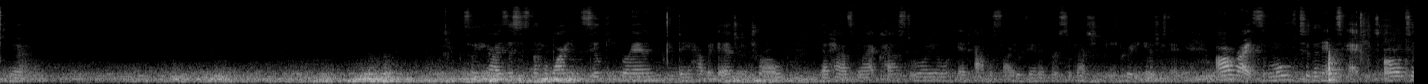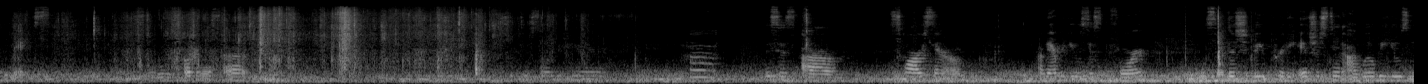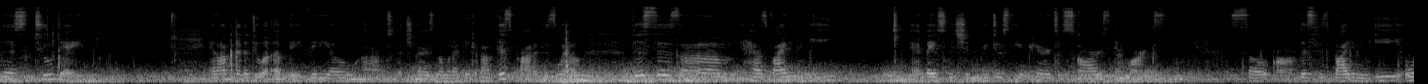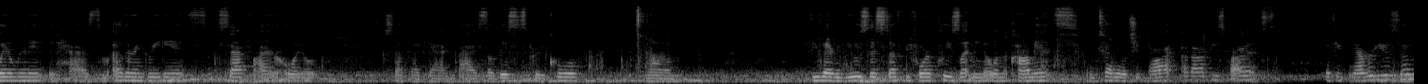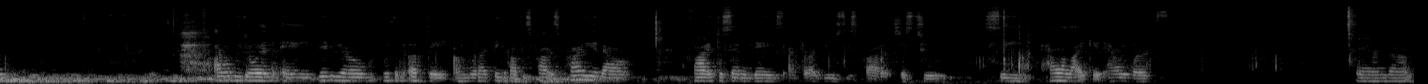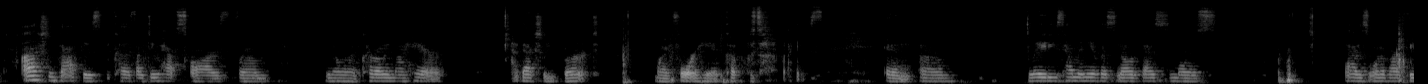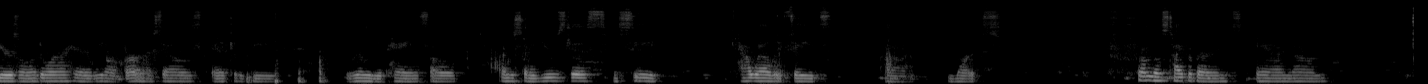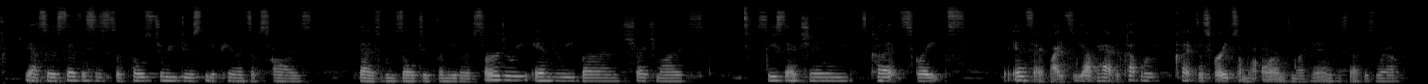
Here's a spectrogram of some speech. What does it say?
yeah. So you guys, this is the Hawaiian Silky brand. They have an edge control that has black castor oil and apple cider vinegar. So that should be pretty interesting. All right, so move to the next package. On to the next. Open this up. this over here. This is um, Scar Serum. I've never used this before. So this should be pretty interesting. I will be using this today and I'm going to do an update video um, to let you guys know what I think about this product as well. This is um, has vitamin E and basically should reduce the appearance of scars and marks. So um, this has vitamin E oil in it. It has some other ingredients, safflower oil, stuff like that, you guys. So this is pretty cool. Um, if you've ever used this stuff before, please let me know in the comments and tell me what you thought about these products. If you've never used them, I will be doing a video with an update on what I think about these products probably about five to seven days after I use these products just to see how I like it, how it works. And um, I actually got this because I do have scars from, you know, when I'm curling my hair. I've actually burnt my forehead a couple of times. And um, ladies, how many of us know that's the most, that is one of our fears when we're doing our hair. We don't burn ourselves and it can be really a pain. So I'm just going to use this and see how well it fades uh, marks from those type of burns. And um, yeah, so it says this is supposed to reduce the appearance of scars that has resulted from either surgery, injury, burn, stretch marks, C-sections, cuts, scrapes, and insect bites. So yeah, I've had a couple of cuts and scrapes on my arms, my hands and stuff as well.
